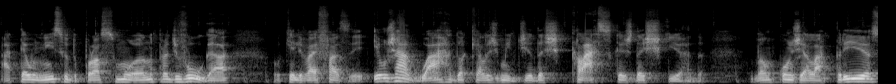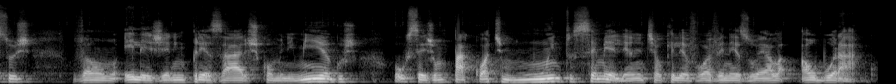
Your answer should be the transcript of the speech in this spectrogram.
até o início do próximo ano para divulgar o que ele vai fazer. Eu já aguardo aquelas medidas clássicas da esquerda. Vão congelar preços, vão eleger empresários como inimigos, ou seja, um pacote muito semelhante ao que levou a Venezuela ao buraco.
